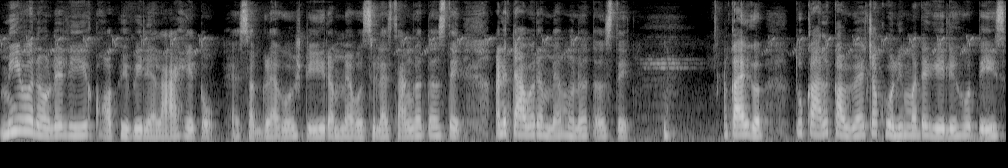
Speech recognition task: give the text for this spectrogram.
मी बनवलेली कॉफी पिलेला आहे तो. ह्या सगळ्या गोष्टी रम्या वसूला सांगत असते. आणि त्यावर रम्या म्हणत असते. काय ग? तू काल काव्याच्या खोलीमध्ये गेली होतीस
